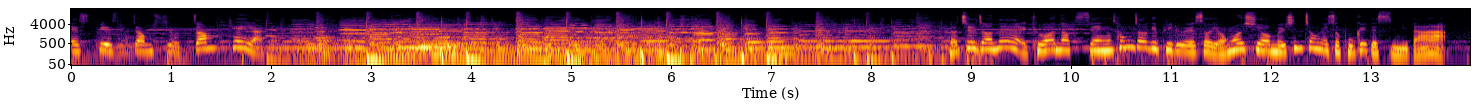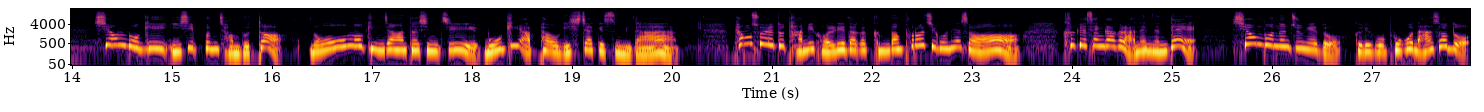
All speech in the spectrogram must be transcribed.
sbs.co.kr 며칠 전에 교환학생 성적이 필요해서 영어 시험을 신청해서 보게 됐습니다. 시험 보기 20분 전부터 너무 긴장한 탓인지 목이 아파오기 시작했습니다. 평소에도 담이 걸리다가 금방 풀어지곤 해서 크게 생각을 안 했는데 시험 보는 중에도 그리고 보고 나서도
